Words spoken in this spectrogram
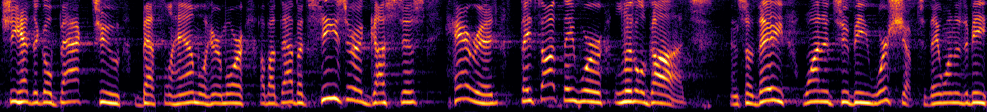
she had to go back to Bethlehem. We'll hear hear more about that. But Caesar Augustus, Herod, they thought they were little gods. And so they wanted to be worshiped. They wanted to be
